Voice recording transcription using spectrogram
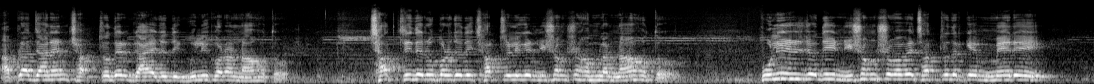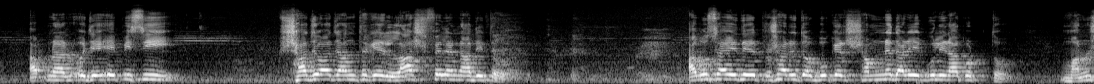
আপনারা জানেন ছাত্রদের গায়ে যদি গুলি করা না হতো ছাত্রীদের উপর যদি ছাত্রলীগের নৃশংস হামলা না হতো, পুলিশ যদি নৃশংসভাবে ছাত্রদেরকে মেরে আপনার ওই যে এপিসি সাজোয়া যান থেকে লাশ ফেলে না দিত, আবু সাইদের প্রসারিত বুকের সামনে দাঁড়িয়ে গুলি না করত, মানুষ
